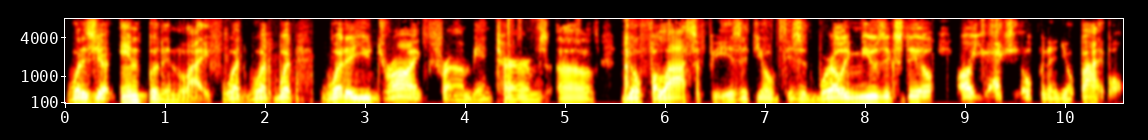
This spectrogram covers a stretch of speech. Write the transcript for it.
what is your input in life? What what what what are you drawing from in terms of your philosophy? Is it your is it worldly music still, or are you actually opening your Bible?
